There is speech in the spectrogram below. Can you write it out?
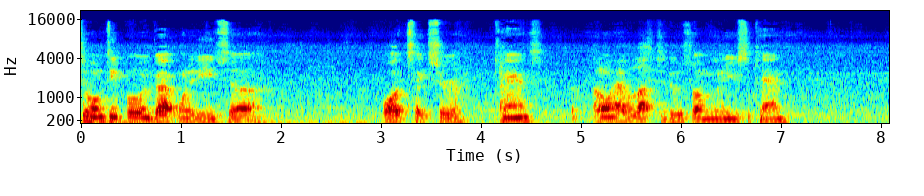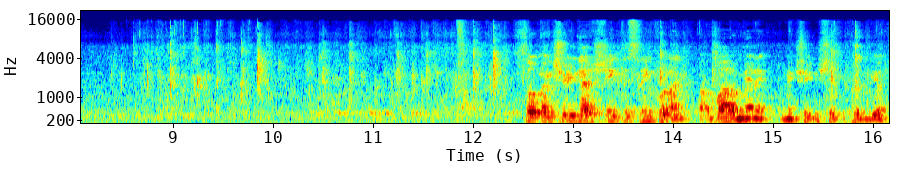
To Home Depot and got one of these uh, wall texture cans. I don't have a lot to do, so I'm gonna use the can. So make sure you gotta shake this thing for like about a minute. Make sure you shake it pretty good.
